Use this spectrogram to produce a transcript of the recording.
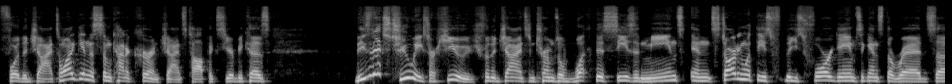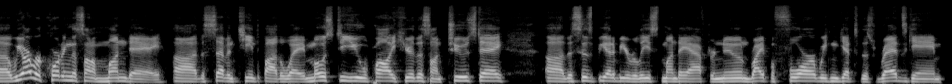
for the Giants. I want to get into some kind of current Giants topics here because these next two weeks are huge for the Giants in terms of what this season means. And starting with these these four games against the Reds, uh, we are recording this on a Monday, uh, the 17th, by the way. Most of you will probably hear this on Tuesday. Uh, this is going to be released Monday afternoon, right before we can get to this Reds game.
